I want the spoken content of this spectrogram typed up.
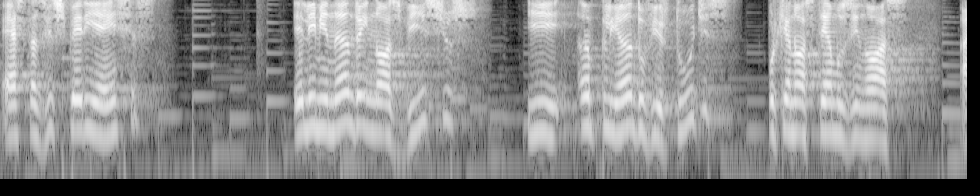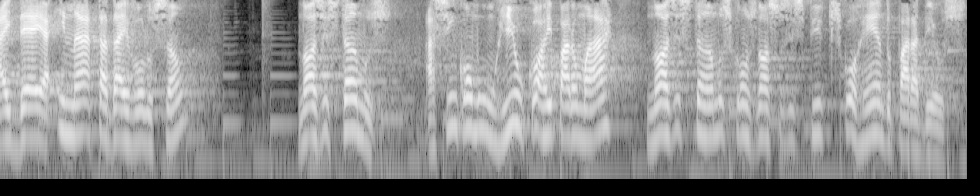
estas experiências, eliminando em nós vícios e ampliando virtudes, porque nós temos em nós a ideia inata da evolução. Nós estamos, assim como um rio corre para o mar, nós estamos com os nossos espíritos correndo para Deus,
